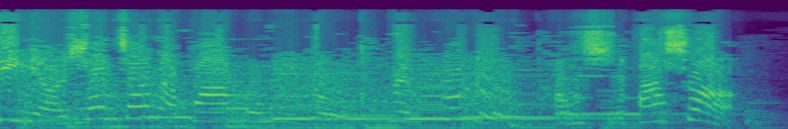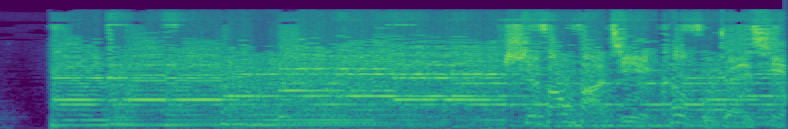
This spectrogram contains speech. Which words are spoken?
另有山姜的花沐浴露、润肤乳同时发售。是方法界客服专线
